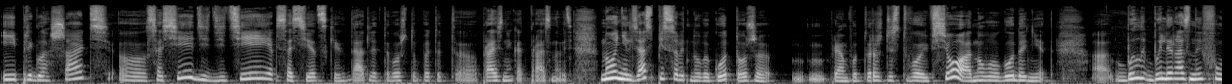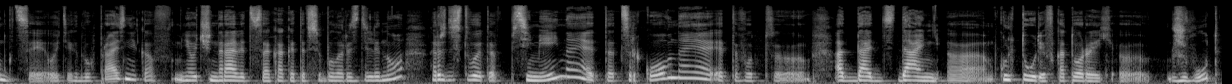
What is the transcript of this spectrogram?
и приглашать э, соседей, детей, соседских, да, для того, чтобы этот э, праздник отпраздновать. Но нельзя списывать Новый год тоже прям вот Рождество и все, а Нового года нет. А, были, были разные функции у этих двух праздников. Мне очень нравится, как это все было разделено. Рождество это семейное, это церковное, это вот э, отдать дань э, культуре, в которой э, живут,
